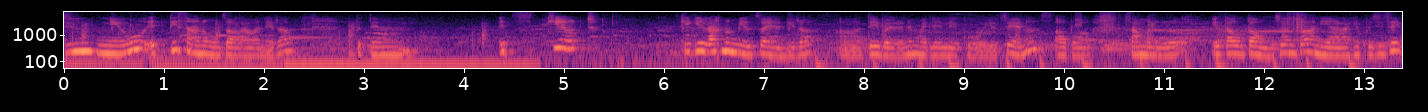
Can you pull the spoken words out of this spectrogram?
डिन्ट न्यू यति सानो हुन्छ होला भनेर। देन इट्स क्युट के के राख्नु मिल्छ यहाँनिर। त्यही भएर नै मैले लिएको हो यो चाहिँ होइन? अब सामानहरू यताउता हुन्छ नि त अनि यहाँ राखेपछि चाहिँ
